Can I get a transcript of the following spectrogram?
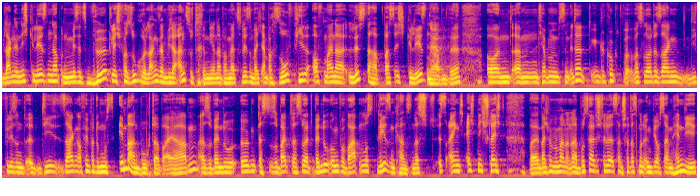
lange nicht gelesen habe und mir jetzt wirklich versuche, langsam wieder anzutrainieren, einfach mehr zu lesen, weil ich einfach so viel auf meiner Liste habe, was ich gelesen Ja. haben will. Und ähm, ich habe ein bisschen im Internet geguckt, was Leute sagen, die viele sind, äh, die sagen auf jeden Fall, du musst immer ein Buch dabei haben. Also wenn du irgend, dass, sobald, dass du halt, wenn du irgendwo warten musst, lesen kannst. Und das ist eigentlich echt nicht schlecht, weil manchmal, wenn man an einer Bushaltestelle ist, anstatt dass man irgendwie auf seinem Handy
